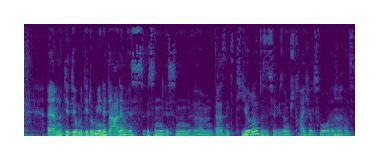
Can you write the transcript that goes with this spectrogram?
ähm, die, die Domäne Dahlem ist, ist ein, ist ein ähm, da sind Tiere, das ist ja wie so ein Streichelzoo oder ja. sowas.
